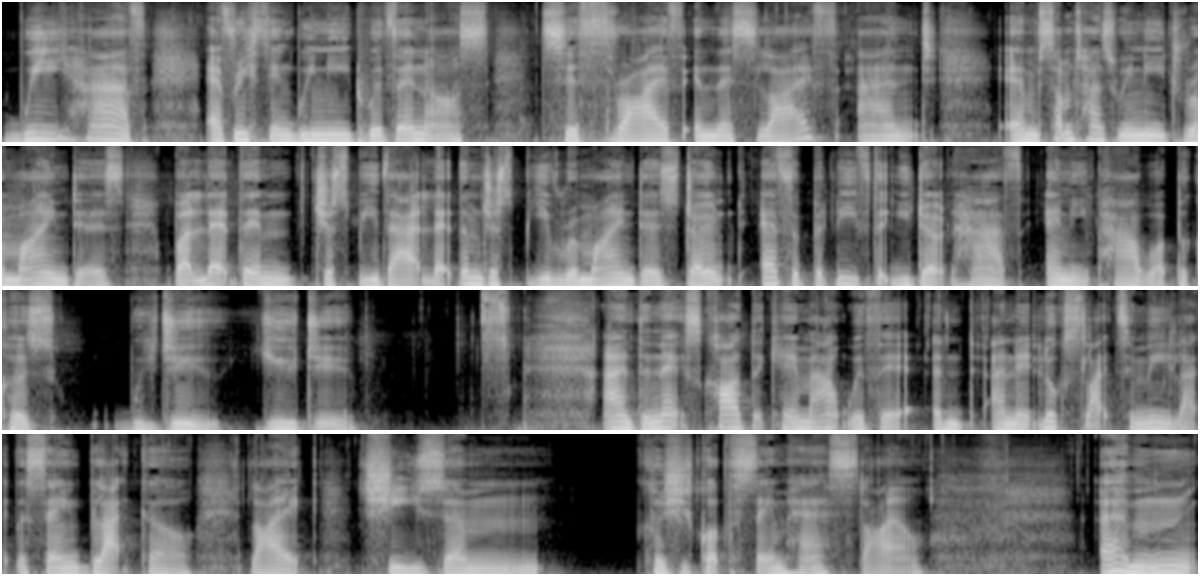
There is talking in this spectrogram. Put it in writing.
we have everything we need within us to thrive in this life. And um, sometimes we need reminders, but let them just be that. Let them just be reminders. Don't ever believe that you don't have any power because we do. You do. And the next card that came out with it, and, and it looks like to me like the same black girl, like she's um because she's got the same hairstyle. Um,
